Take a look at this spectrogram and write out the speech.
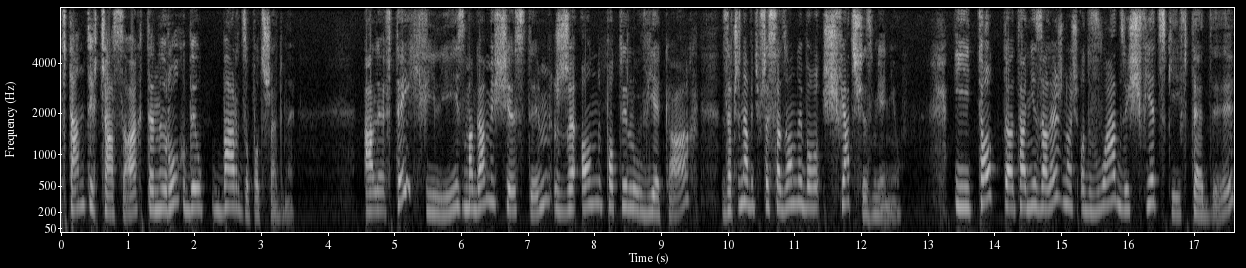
w tamtych czasach ten ruch był bardzo potrzebny. Ale w tej chwili zmagamy się z tym, że on po tylu wiekach zaczyna być przesadzony, bo świat się zmienił. I to, ta, ta niezależność od władzy świeckiej wtedy,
